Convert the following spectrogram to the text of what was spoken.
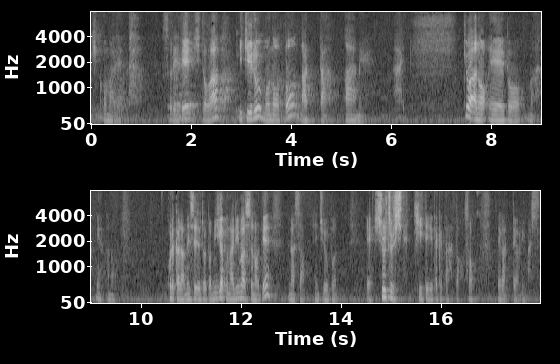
吹き込まれた。それで人は生きるものとなった。アーメン、はい、今日はあのえっ、ー、とまあねあのこれからメッセージちょっと短くなりますので皆さん十分え集中して聞いていただけたらとそう願っております。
